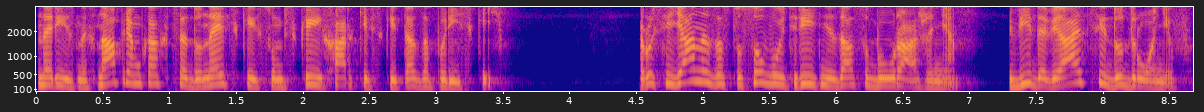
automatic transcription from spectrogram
на різних напрямках: це Донецький, Сумський, Харківський та Запорізький. Росіяни застосовують різні засоби ураження від авіації до дронів.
